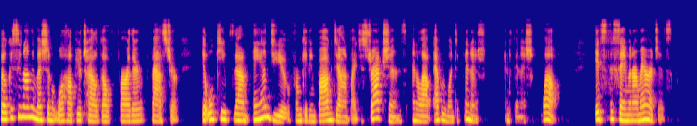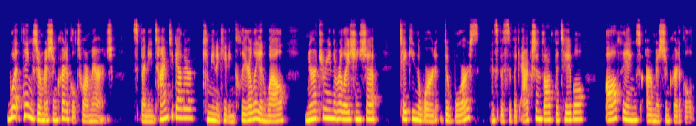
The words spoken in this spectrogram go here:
Focusing on the mission will help your child go further, faster. It will keep them and you from getting bogged down by distractions and allow everyone to finish and finish well. It's the same in our marriages. What things are mission critical to our marriage? Spending time together, communicating clearly and well, nurturing the relationship, taking the word divorce and specific actions off the table, all things are mission critical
